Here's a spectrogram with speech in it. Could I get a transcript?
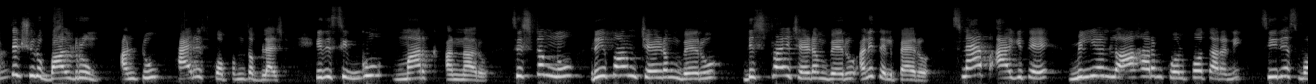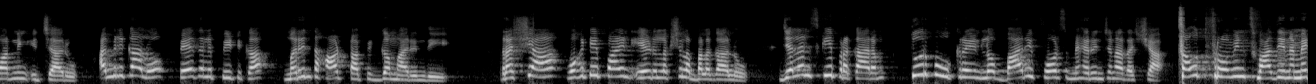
అధ్యక్షుడు బాల్రూమ్ అంటూ హ్యారిస్ కోపంతో బ్లాస్ట్ ఇది సిగ్గు మార్క్ అన్నారు. సిస్టమ్ను రీఫార్మ్ చేయడం వేరు డిస్ట్రాయ్ చేయడం వేరు అని తెలిపారు. స్నాప్ ఆగితే మిలియన్లు ఆహారం కోల్పోతారని సీరియస్ వార్నింగ్ ఇచ్చారు. అమెరికాలో పేదల పీఠిక మరింత హాట్ టాపిక్గా మారింది. రష్యా ఒకటి పాయింట్ ఏడు లక్షల బలగాలు. జెలెన్స్కీ ప్రకారం తూర్పు ఉక్రెయిన్లో భారీ ఫోర్స్ మెహరించిన రష్యా. సౌత్ ఫ్రోవిన్ స్వాధీనమే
